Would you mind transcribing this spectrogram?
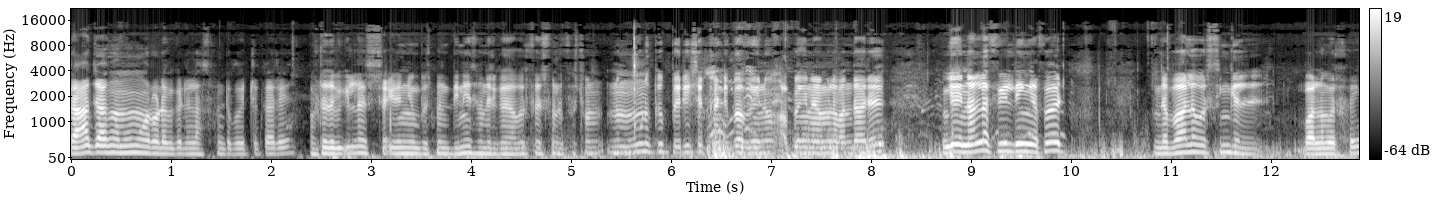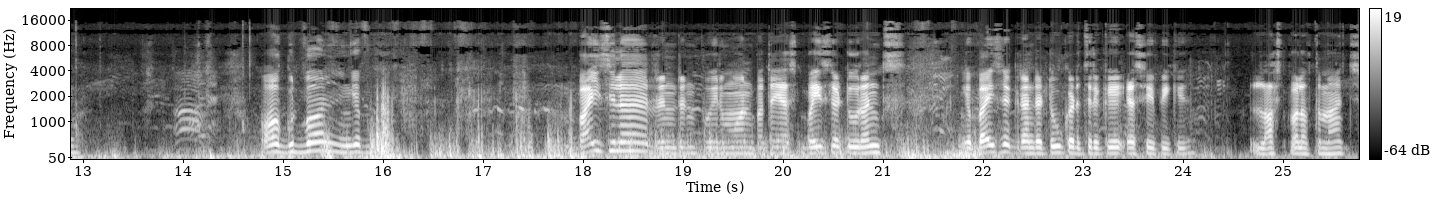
ராஜாங்கமும் அவரோட விக்கெட் லாஸ் பண்ணிட்டு போயிட்டு இருக்காரு அடுத்த விக்கெட்டில் நியூ பேட்ஸ்மேன் தினேஷ் வந்திருக்காரு. அவர் ஃபேஸ் பண்ணுற ஃபர்ஸ்ட் ஒன் இன்னும் மூணுக்கு பெரிய செட் கண்டிப்பாக வேணும் அப்படிங்கிற நிலமையில் வந்தார். இங்கே நல்ல ஃபீல்டிங் எஃபர்ட் இந்த பாலில் ஒரு சிங்கிள் பால் நம்பர் ஃபைவ் ஓ குட் பால் இங்கே பைஸில் ரெண்டு ரன் போயிருமான்னு பார்த்தா எஸ் பைஸில் டூ ரன்ஸ் இங்கே பைஸுக்கு ரெண்டு டூ கிடச்சிருக்கு எஸ்விபிக்கு last ball of the match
